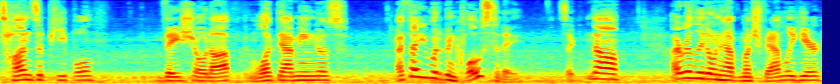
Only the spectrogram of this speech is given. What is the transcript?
Tons of people, they showed up and looked at me and goes, I thought you would have been close today. It's like, no, I really don't have much family here.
